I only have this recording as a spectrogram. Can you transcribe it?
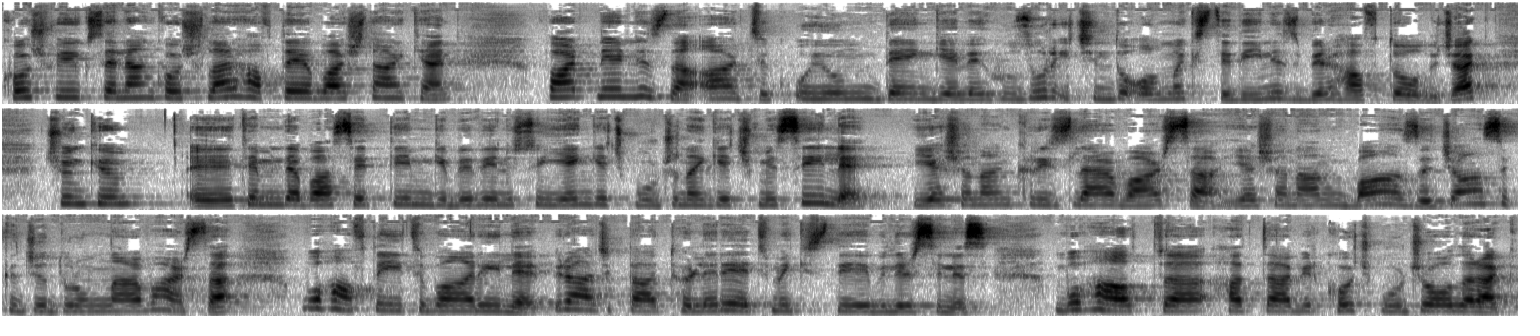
Koç ve yükselen koçlar haftaya başlarken partnerinizle artık uyum, denge ve huzur içinde olmak istediğiniz bir hafta olacak. Çünkü e, teminde bahsettiğim gibi Venüs'ün Yengeç burcuna geçmesiyle yaşanan krizler varsa, yaşanan bazı can sıkıcı durumlar varsa bu hafta itibariyle birazcık daha tölere etmek isteyebilirsiniz. Bu hafta hatta bir Koç burcu olarak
